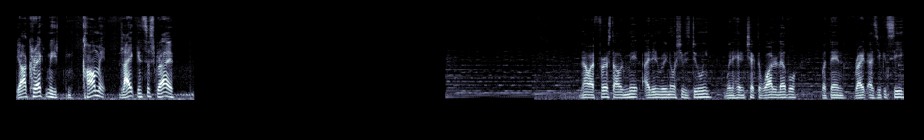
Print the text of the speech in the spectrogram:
y'all correct me, comment, like, and subscribe. Now at first I'll admit I didn't really know what she was doing. Went ahead and checked the water level. But then right as you can see,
